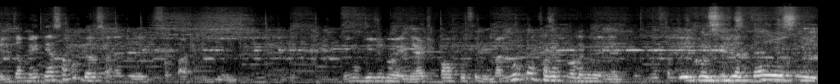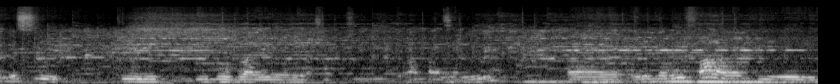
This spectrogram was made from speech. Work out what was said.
ele também tem essa mudança, né, de, de sotaque de Tem um vídeo no Enerd que fala pouco sobre isso, mas não vamos fazer problema no Enerd. também- Inclusive até esse, esse que, que dubla aí o o rapaz aí, é, ele também fala né, que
